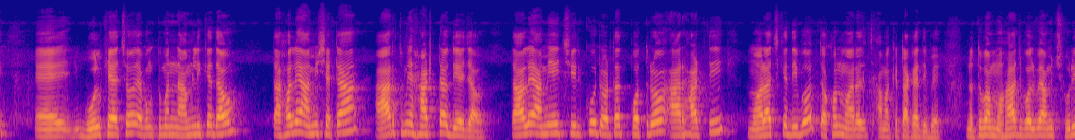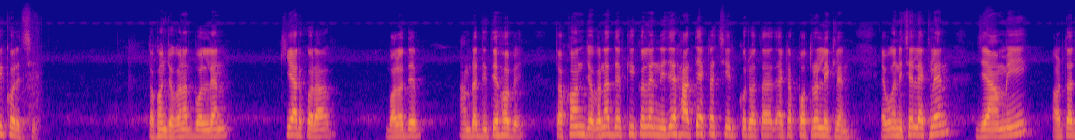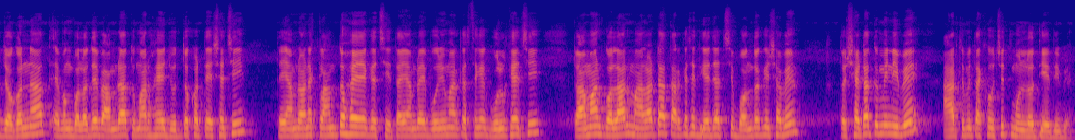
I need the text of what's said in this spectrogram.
গোল খেয়েছো এবং তোমার নাম লিখে দাও, তাহলে আমি সেটা আর তুমি হাটটাও দিয়ে যাও। তাহলে আমি এই চিরকুট অর্থাৎ পত্র আর হাটটি মহারাজকে দিব, তখন মহারাজ আমাকে টাকা দিবে। নতুবা মহারাজ বলবে, আমি চুরি করেছি। তখন জগন্নাথ বললেন, কি আর করা? বলদেব আমরা দিতে হবে। তখন জগন্নাথ দেব কী করলেন? নিজের হাতে একটা চিরকুট অর্থাৎ একটা পত্র লিখলেন এবং নিচে লিখলেন যে, আমি অর্থাৎ জগন্নাথ এবং বলদেব, আমরা তোমার হয়ে যুদ্ধ করতে এসেছি, তাই আমরা অনেক ক্লান্ত হয়ে গেছি, তাই আমরা এই বুড়িমার কাছ থেকে গুল খেয়েছি। তো আমার গলার মালাটা তার কাছে দিয়ে যাচ্ছি বন্ধক হিসাবে, তো সেটা তুমি নিবে আর তুমি তাকে উচিত মূল্য দিয়ে দিবে।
